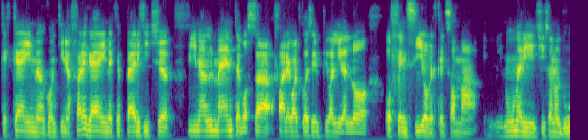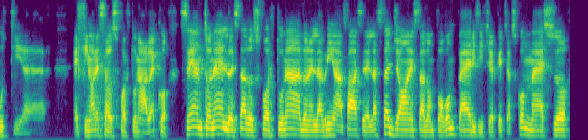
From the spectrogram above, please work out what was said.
che Kane continui a fare Kane e che Perisic finalmente possa fare qualcosa in più a livello offensivo perché insomma i numeri ci sono tutti e, e finora è stato sfortunato. Ecco, se Antonello è stato sfortunato nella prima fase della stagione, è stato un po' con Perisic perché ci ha scommesso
